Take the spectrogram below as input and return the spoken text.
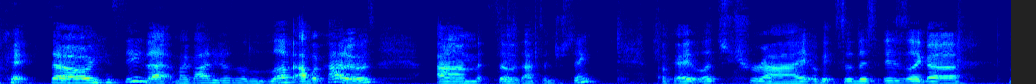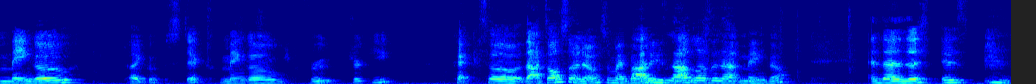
Okay, so you see that my body doesn't love avocados. Um, so that's interesting. Okay, let's try. Okay, so this is like a mango, like stick, mango fruit jerky. Okay, so that's also no. So my body's not loving that mango. And then this is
